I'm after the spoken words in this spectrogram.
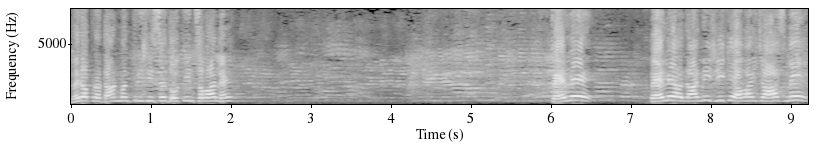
मेरा प्रधानमंत्री जी से दो तीन सवाल हैं। पहले पहले अदानी जी के हवाई जहाज़ में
